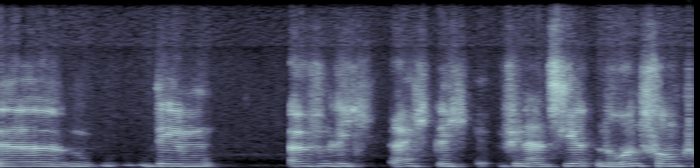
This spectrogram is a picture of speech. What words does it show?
äh, dem öffentlich-rechtlich finanzierten Rundfunk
